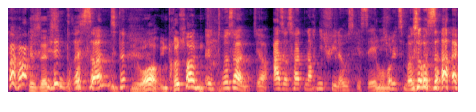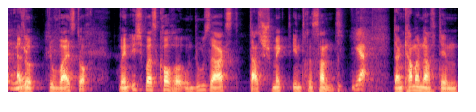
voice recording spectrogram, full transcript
gesetzt. Interessant. Ja, interessant. Interessant, ja. Also es hat noch nicht viel ausgesehen, Du ich will es mal so sagen. Also, du weißt doch, wenn ich was koche und du sagst, das schmeckt interessant, ja. Dann kann man nach dem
